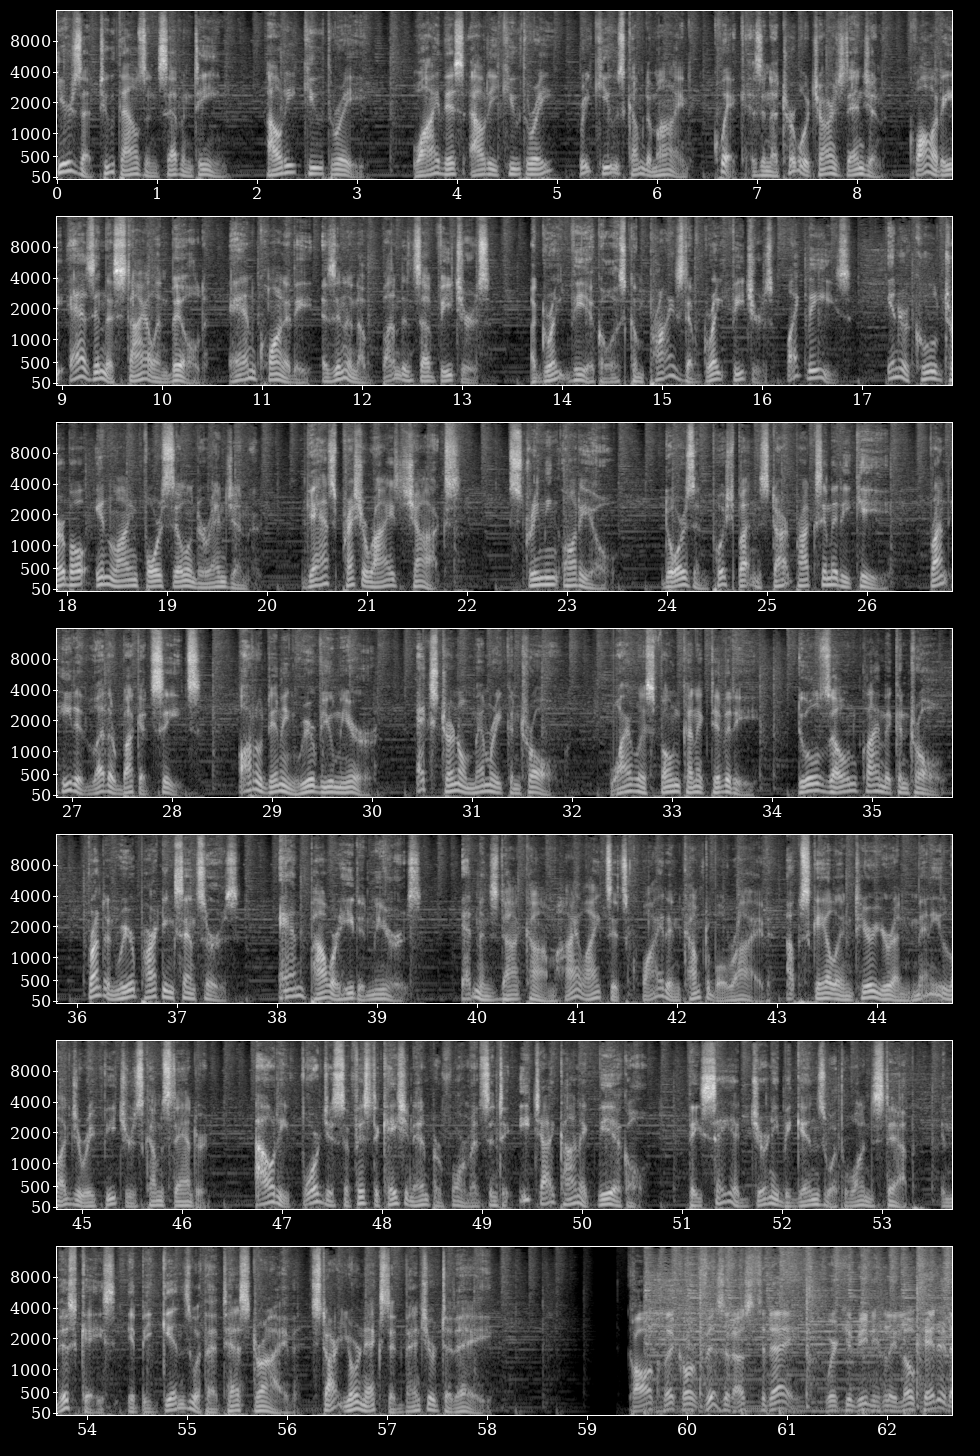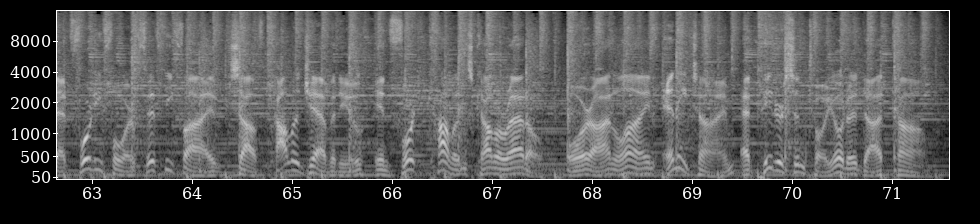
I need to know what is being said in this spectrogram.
Here's a 2017 Audi Q3. Why this Audi Q3? Three Q's come to mind. Quick as in a turbocharged engine, quality as in the style and build, and quantity as in an abundance of features. A great vehicle is comprised of great features like these. Intercooled turbo inline four-cylinder engine, gas pressurized shocks, streaming audio, doors and push-button start proximity key, front heated leather bucket seats, auto-dimming rearview mirror, external memory control, wireless phone connectivity, dual zone climate control, front and rear parking sensors, and power heated mirrors. Edmunds.com highlights its quiet and comfortable ride, upscale interior, and many luxury features come standard. Audi forges sophistication and performance into each iconic vehicle. They say a journey begins with one step. In this case, it begins with a test drive. Start your next adventure today. Call, click, or visit us today. We're conveniently located at 4455 South College Avenue in Fort Collins, Colorado, or online anytime at pedersentoyota.com.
